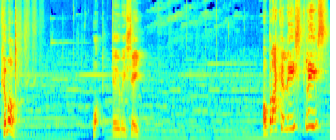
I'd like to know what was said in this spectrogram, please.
Come on. What do we see? Oh, Oblak at least, please.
